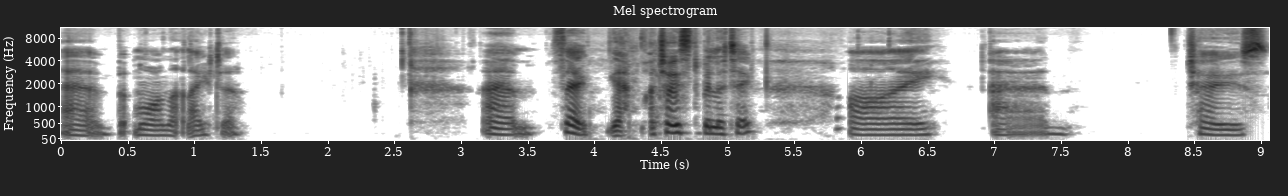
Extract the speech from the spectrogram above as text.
um, but more on that later. Um, so yeah, I chose stability. I um, chose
